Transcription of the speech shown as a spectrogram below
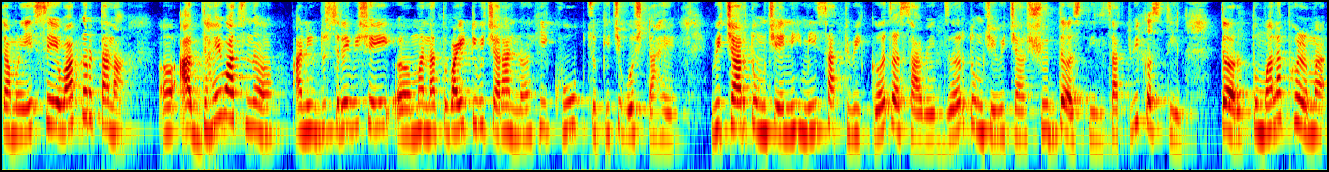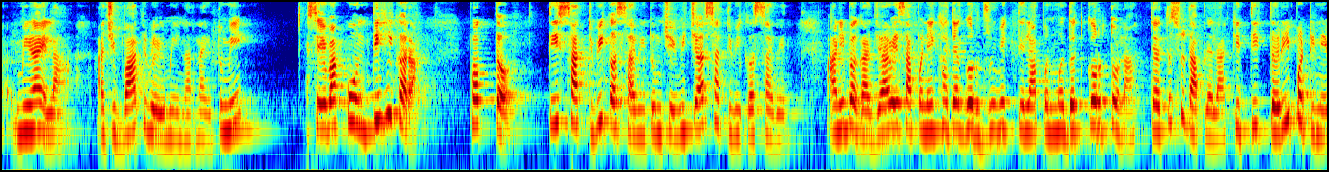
त्यामुळे सेवा करताना अध्याय वाचणं आणि दुसऱ्याविषयी मनात वाईट विचार आणणं ही खूप चुकीची गोष्ट आहे. विचार तुमचे नेहमी सात्विकच असावेत. जर तुमचे विचार शुद्ध असतील सात्विक असतील तर तुम्हाला फळ मिळायला अजिबात वेळ मिळणार नाही. तुम्ही सेवा कोणतीही करा. फक्त ती सात्विक असावी तुमचे विचार सात्विक असावेत. आणि बघा ज्यावेळेस आपण एखाद्या गरजू व्यक्तीला आपण मदत करतो ना त्याचंसुद्धा आपल्याला कितीतरी पटीने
